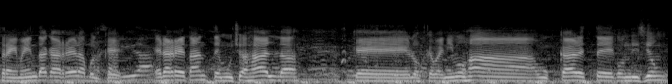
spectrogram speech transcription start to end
Tremenda carrera porque era retante, muchas aldas. Que los que venimos a buscar este, condición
